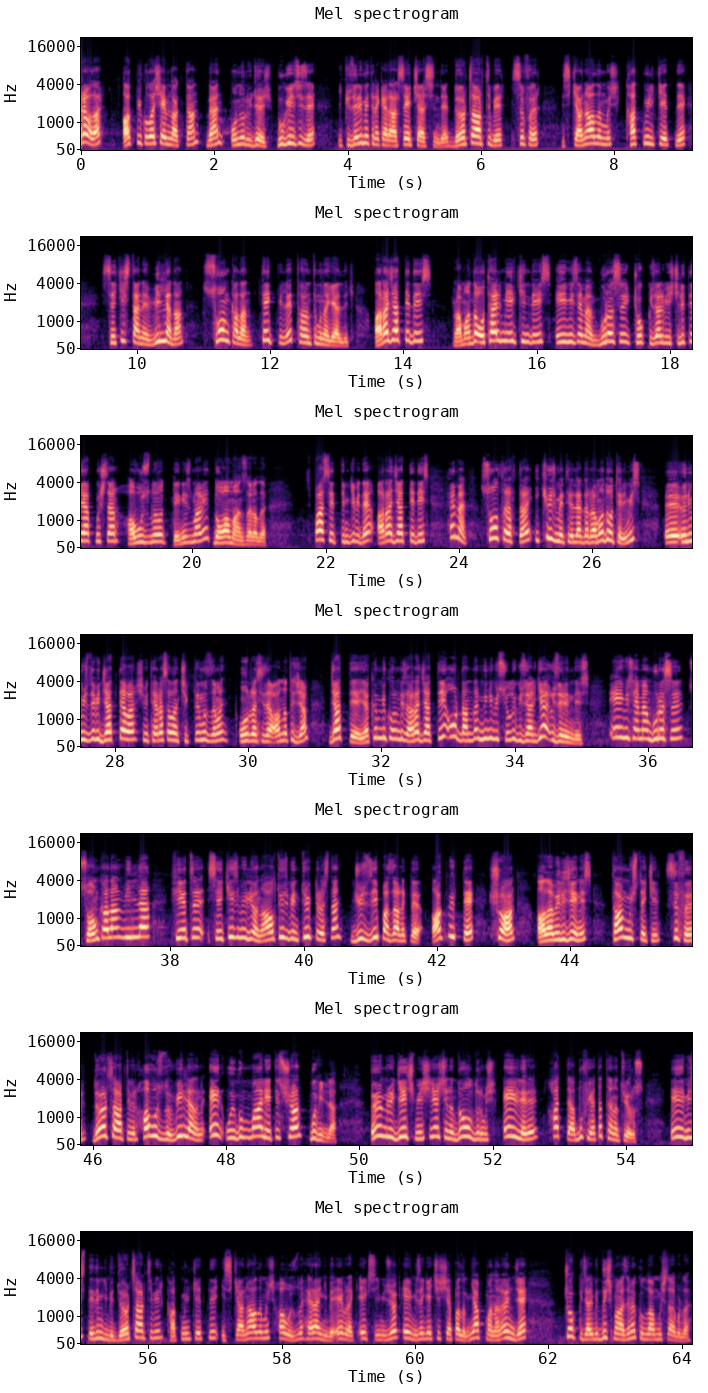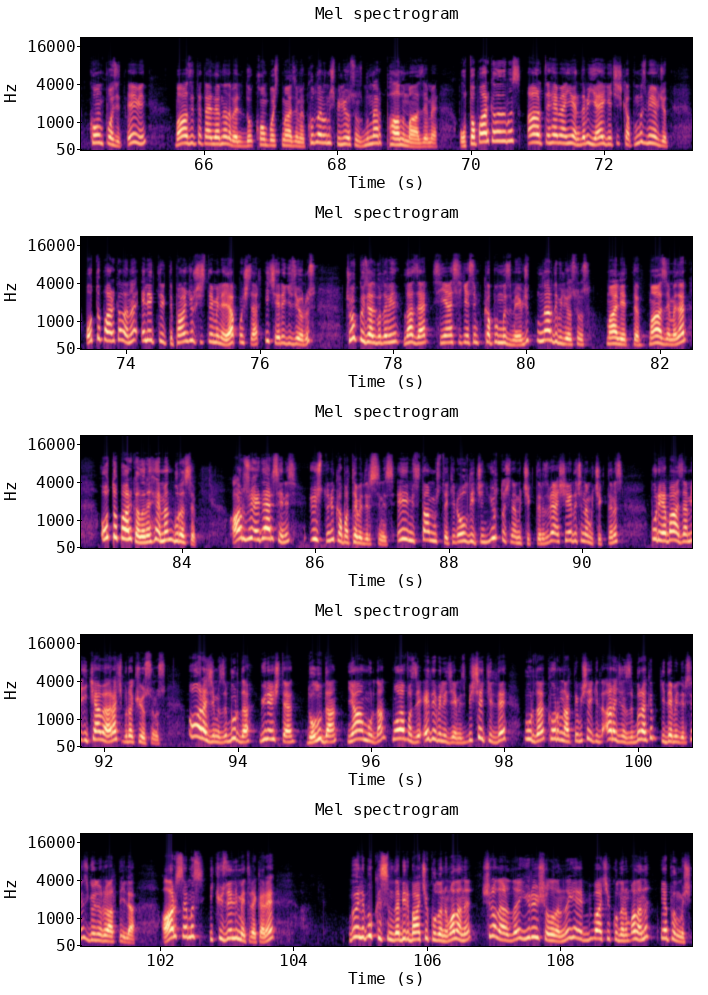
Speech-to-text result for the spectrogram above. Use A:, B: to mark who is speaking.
A: Merhabalar. Akbük Ulaş Emlak'tan ben Onur Yüceş. Bugün size 250 metrekare arsa içerisinde 4 artı 1, 0, iskana alınmış, kat mülkiyetli 8 tane villadan son kalan tek villa tanıtımına geldik. Ara caddedeyiz. Ramada Otel mevkindeyiz. Evimiz hemen burası. Çok güzel bir işçilik de yapmışlar. Havuzlu, deniz ve doğa manzaralı. Bahsettiğim gibi de ara caddedeyiz. Hemen sol tarafta 200 metrelerde Ramada Otelimiz. Ee, önümüzde bir cadde var. Şimdi teras alan çıktığımız zaman onu da size anlatacağım. Caddeye yakın bir konumdayız ara caddeye. Oradan da minibüs yolu güzergah üzerindeyiz. Evimiz hemen burası. Son kalan villa. Fiyatı 8 milyon 600 bin Türk lirasından cüzi pazarlıklı. Akbük'te şu an alabileceğiniz tam müstakil 0 4 artı 1 havuzlu villanın en uygun maliyeti şu an bu villa. Ömrü geçmiş, yaşını doldurmuş evleri hatta bu fiyata tanıtıyoruz. Evimiz dediğim gibi 4 artı 1, kat mülkiyetli, iskana alınmış, havuzlu herhangi bir evrak eksiğimiz yok. Evimize geçiş yapalım. Yapmadan önce çok güzel bir dış malzeme kullanmışlar burada. Kompozit evin bazı detaylarına da böyle kompozit malzeme kullanılmış biliyorsunuz. Bunlar pahalı malzeme. Otopark alanımız artı hemen yanında bir yaya geçiş kapımız mevcut. Otopark alanı elektrikli panjur sistemiyle yapmışlar. İçeri gidiyoruz. Çok güzel burada bir lazer, CNC kesim kapımız mevcut. Bunlar da biliyorsunuz maliyetli malzemeler. Otopark alanı hemen burası. Arzu ederseniz üstünü kapatabilirsiniz. Evimiz tam müstakil olduğu için yurt dışına mı çıktınız veya şehir dışına mı çıktınız? Buraya bazen bir ikame araç bırakıyorsunuz. O aracımızı burada güneşten, doludan, yağmurdan muhafaza edebileceğimiz bir şekilde burada korunaklı bir şekilde aracınızı bırakıp gidebilirsiniz gönül rahatlığıyla. Arsamız 250 metrekare. Böyle bu kısımda bir bahçe kullanım alanı, şuralarda da yürüyüş yollarında yine bir bahçe kullanım alanı yapılmış.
